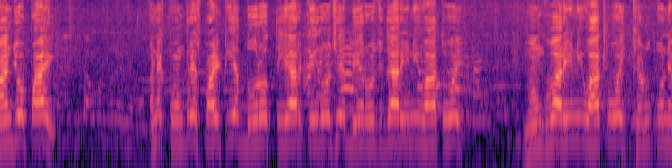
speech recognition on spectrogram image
માંજો પાઈ અને કોંગ્રેસ પાર્ટીએ દોરો તૈયાર કર્યો છે. બેરોજગારીની વાત હોય, મોંઘવારીની વાત હોય, ખેડૂતોને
